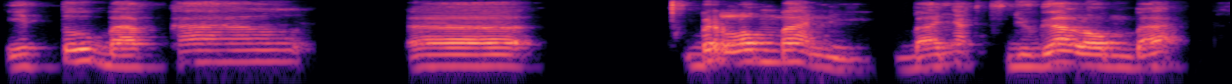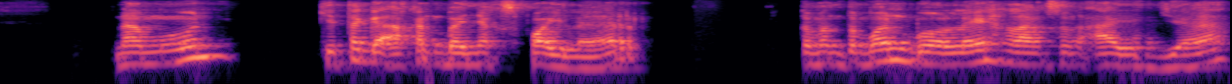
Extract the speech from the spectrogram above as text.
itu bakal eh, berlomba nih. Banyak juga lomba. Namun, kita gak akan banyak spoiler. Teman-teman boleh langsung aja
